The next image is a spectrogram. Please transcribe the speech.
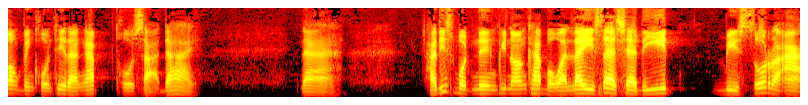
ต้องเป็นคนที่ระงับโทสะได้นะฮะดิษบทหนึ่งพี่น้องครับ บอกว่าไลซาชาดีดบิซุรอา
